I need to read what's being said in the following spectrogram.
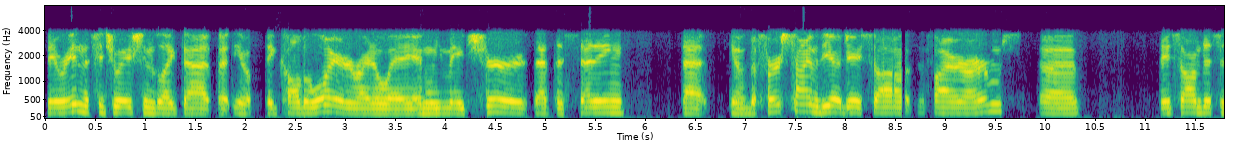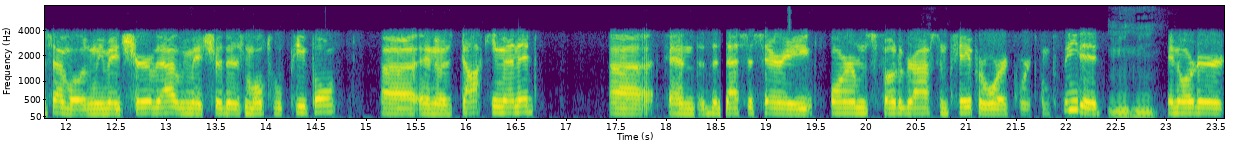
they were in the situations like that, but you know, they called a lawyer right away, and we made sure that the setting that you know the first time the DOJ saw the firearms, uh, they saw them disassembled, and we made sure of that. We made sure there's multiple people, uh, and it was documented. Uh, and the necessary forms, photographs, and paperwork were completed Mm-hmm. in order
